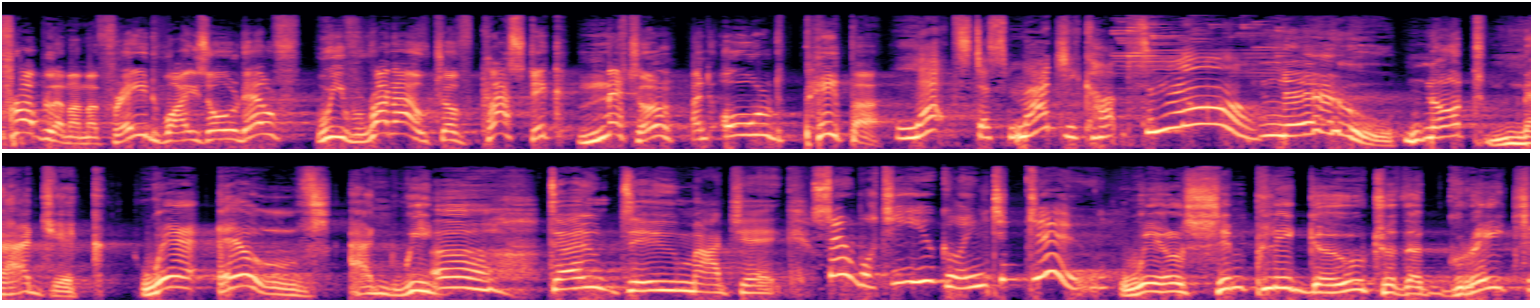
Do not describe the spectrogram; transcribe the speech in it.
problem, I'm afraid, wise old elf. We've run out of plastic, metal, and old paper. Let's just magic up some more. No, not magic. We're elves, and we... Ugh, don't do magic. So what are you going to do? We'll simply go to the Great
